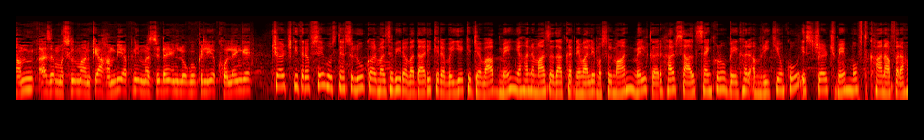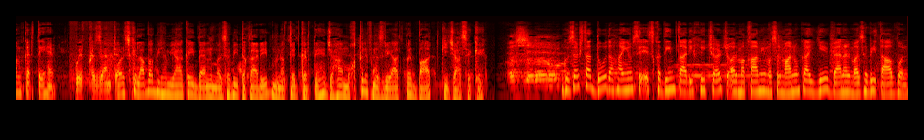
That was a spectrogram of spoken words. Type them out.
ہم ایز اے مسلمان کیا ہم بھی اپنی مسجدیں ان لوگوں کے لیے کھولیں گے؟ چرچ کی طرف سے حسن سلوک اور مذہبی رواداری کے رویے کے جواب میں یہاں نماز ادا کرنے والے مسلمان مل کر ہر سال سینکڑوں بے گھر امریکیوں کو اس چرچ میں مفت کھانا فراہم کرتے ہیں۔ اور اس کے علاوہ بھی ہم یہاں کئی بین المذہبی تقاریب منعقد کرتے ہیں جہاں مختلف نظریات پر بات کی جا سکے۔ گزشتہ دو دہائیوں سے اس قدیم تاریخی چرچ اور مقامی مسلمانوں کا یہ بین المذہبی تعاون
